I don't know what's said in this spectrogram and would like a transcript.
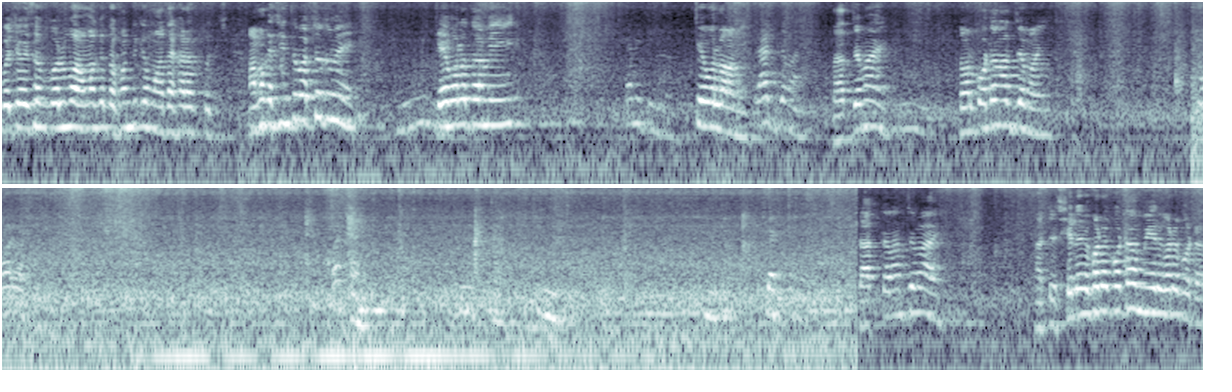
বলছে, ওইসব বলব, আমাকে তখন থেকে মাথা খারাপ করছে। আমাকে চিনতে পারছ তুমি? কে বলো তো আমি? কে বলো আমি? নাচ জামাই তোমার কটা নাচ জামাই চারটা নাচ জামাই আচ্ছা ছেলের ঘরে কটা, মেয়ের ঘরে কটা?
